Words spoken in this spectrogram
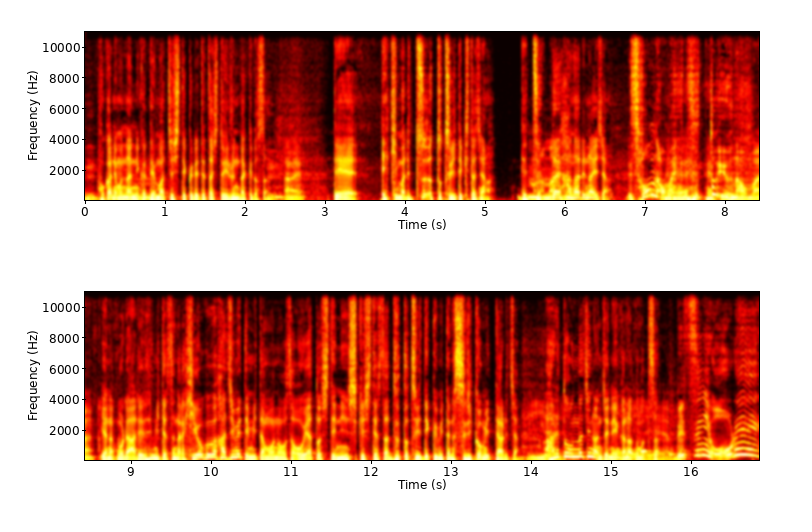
ん。他にも何人か出待ちしてくれてた人いるんだけどさ。はい。で駅までずっとついてきたじゃんでまあまあ絶対離れないじゃん、でそんなお前ずっと言うなお前。いやなんか俺あれ見てさなんかひよこが初めて見たものをさ親として認識してさずっとついていくみたいな刷り込みってあるじゃん。あれと同じなんじゃねえかなと思ってさ。別に俺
